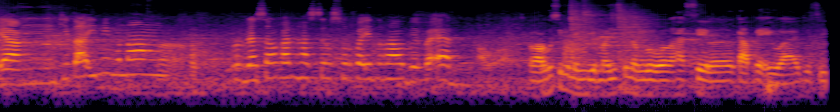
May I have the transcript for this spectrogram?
yang kita ini menang uh, berdasarkan hasil survei internal BPN Oh. kalau aku sih mending diem aja sih nunggu hasil KPU aja sih.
